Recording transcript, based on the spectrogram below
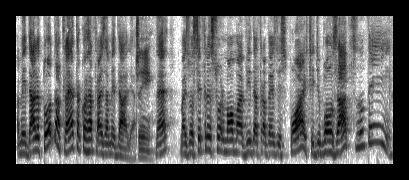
A medalha, todo atleta corre atrás da medalha. Sim. Né? Mas você transformar uma vida através do esporte, de bons hábitos, não tem.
